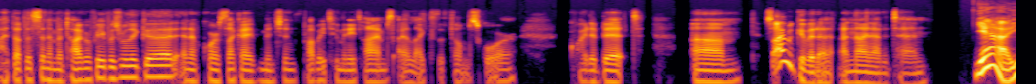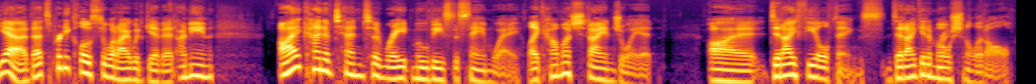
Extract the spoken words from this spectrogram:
I thought the cinematography was really good, and of course, like I've mentioned probably too many times, I liked the film score quite a bit. Um, so I would give it a, a nine out of ten. Yeah, yeah, that's pretty close to what I would give it. I mean, I kind of tend to rate movies the same way. Like, how much did I enjoy it? Uh, did I feel things? Did I get emotional at all?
